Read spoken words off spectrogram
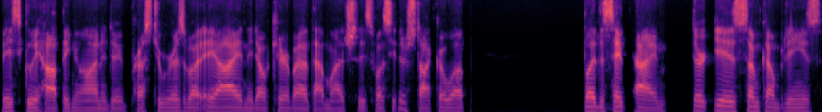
basically hopping on and doing press tours about AI and they don't care about it that much. They just want to see their stock go up. But at the same time, there is some companies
